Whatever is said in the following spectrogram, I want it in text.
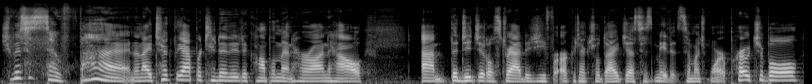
she was just so fun. And I took the opportunity to compliment her on how um, the digital strategy for Architectural Digest has made it so much more approachable.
